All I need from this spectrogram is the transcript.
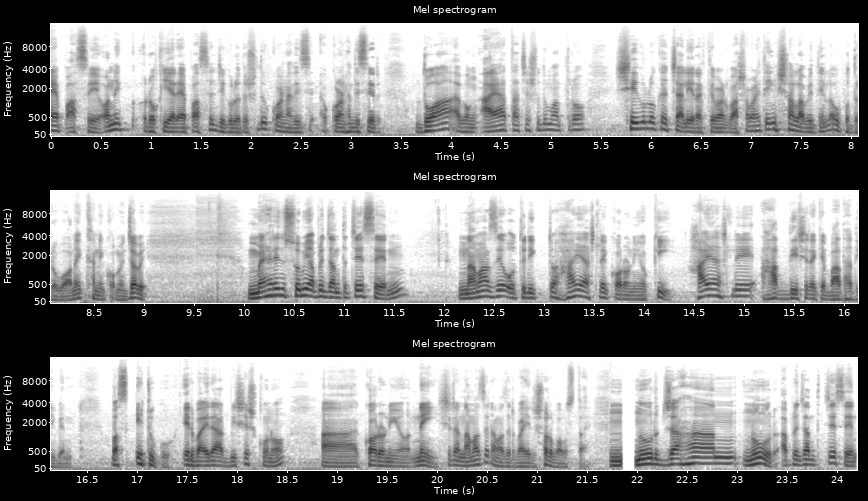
অ্যাপ আছে, অনেক রকিয়ার অ্যাপ আছে যেগুলোতে শুধু কোরআন হাদিস, কোরআন হাদিসের দোয়া এবং আয়াত আছে শুধুমাত্র। সেগুলোকে চালিয়ে রাখতে পারেন বাসা বাড়িতে ইনশাআল্লাহ বিদিনলা উপদ্রব অনেকখানি কমে যাবে। মেহরিন সুমি, আপনি জানতে চেয়েছেন, নামাজে অতিরিক্ত হাই আসলে করণীয় কি? হাই আসলে হাত দিয়ে সেটাকে বাধা দিবেন। বাস এটুকু, এর বাইরে আর বিশেষ কোনো করণীয় নেই। সেটা নামাজে, নামাজের বাইরে সর্বাবস্থায়। নূরজাহান নূর, আপনি জানতে চেয়েছেন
